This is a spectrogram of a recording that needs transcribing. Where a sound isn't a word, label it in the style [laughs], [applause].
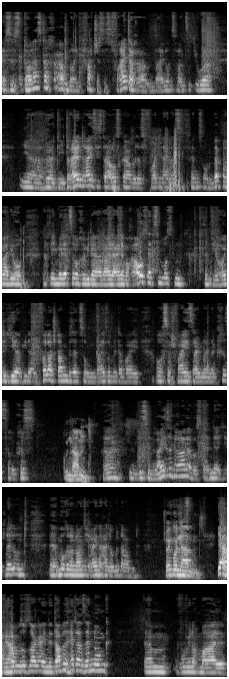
Es ist Donnerstagabend, nein Quatsch, es ist Freitagabend, 21 Uhr. Ihr hört die 33. Ausgabe des 49ers Fans und Webradio. Nachdem wir letzte Woche wieder leider eine Woche aussetzen mussten, sind wir heute hier wieder in voller Stammbesetzung. Geiso mit dabei aus der Schweiz, ein meiner Chris. Hallo Chris. Guten Abend. Ja, ein bisschen leise gerade, aber es ändert hier schnell. Und äh, Murre 90 Reine, hallo, guten Abend. Schönen guten Abend. Ja, wir haben sozusagen eine Doubleheader-Sendung ähm, wo wir nochmal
